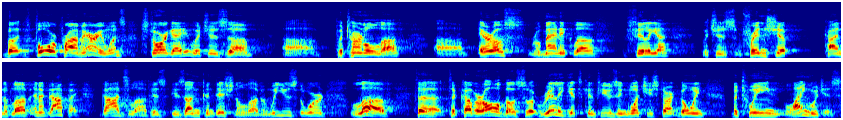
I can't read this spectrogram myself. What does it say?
But four primary ones, storge, which is, uh, uh, paternal love, eros, romantic love, philia, which is friendship kind of love, and agape, God's love, his, his unconditional love. And we use the word love to, to cover all those. So it really gets confusing once you start going between languages.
